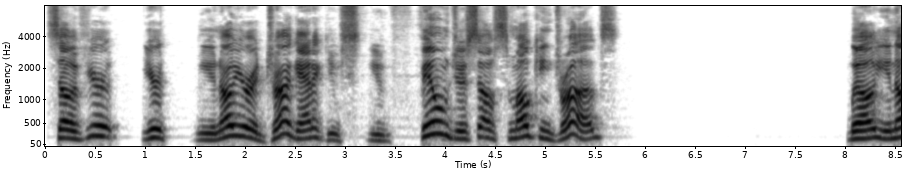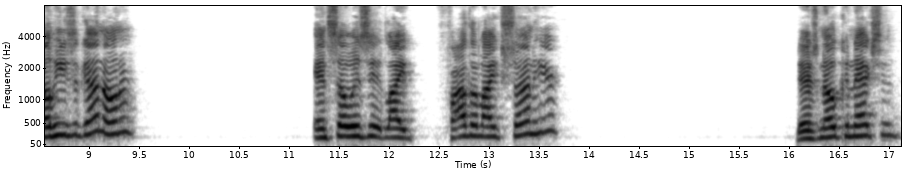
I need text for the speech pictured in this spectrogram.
So if you're you're you know you're a drug addict, you you filmed yourself smoking drugs. Well, you know he's a gun owner. And so is it like father like son here? There's no connection.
